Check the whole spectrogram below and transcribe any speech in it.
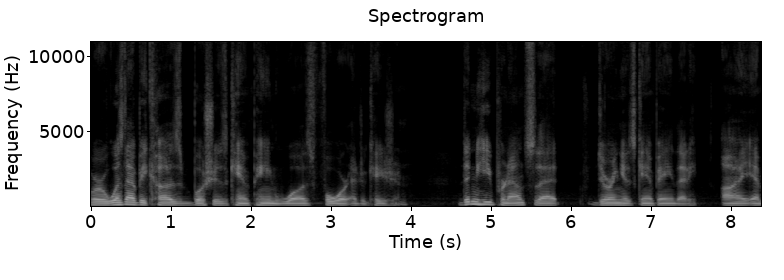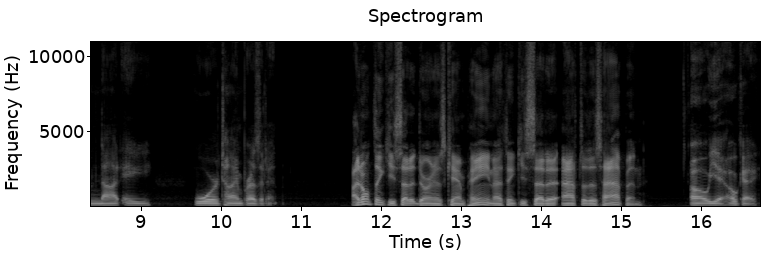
or was that because Bush's campaign was for education? Didn't he pronounce that during his campaign that he, I am not a wartime president? I don't think he said it during his campaign. I think he said it after this happened. Oh yeah, okay.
